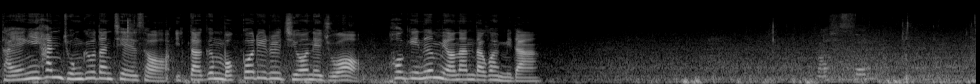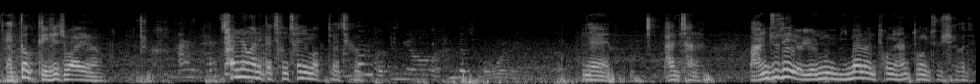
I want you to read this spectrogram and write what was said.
다행히 한 종교단체에서 이따금 먹거리를 지원해 주어 허기는 면한다고 합니다. 맛있어? 네, 떡 되게 좋아해요. 촬영하니까 천천히 먹죠 지금. 받으면 한 달씩 먹어야 돼요. 네, 반찬. 안 주세요. 열무 2만 원 통에 한 통에 주시거든요.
